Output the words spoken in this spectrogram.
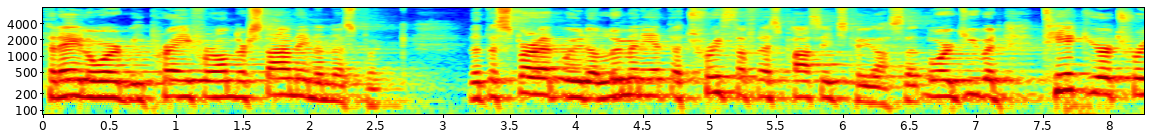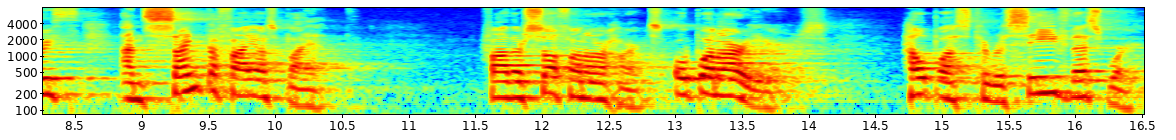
Today, Lord, we pray for understanding in this book, that the Spirit would illuminate the truth of this passage to us, that, Lord, you would take your truth and sanctify us by it. Father, soften our hearts, open our ears, help us to receive this word.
